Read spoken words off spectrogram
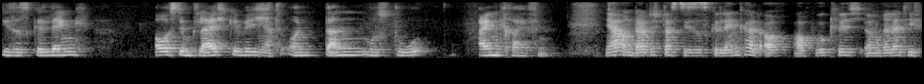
dieses Gelenk aus dem Gleichgewicht ja. und dann musst du eingreifen. Ja, und dadurch, dass dieses Gelenk halt auch, auch wirklich ähm, relativ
